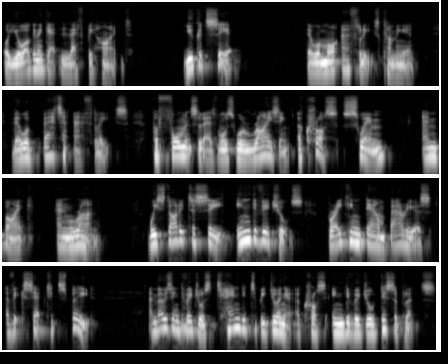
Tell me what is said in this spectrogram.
or you are going to get left behind. You could see it. There were more athletes coming in. There were better athletes. Performance levels were rising across swim and bike and run. We started to see individuals breaking down barriers of accepted speed. And those individuals tended to be doing it across individual disciplines,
